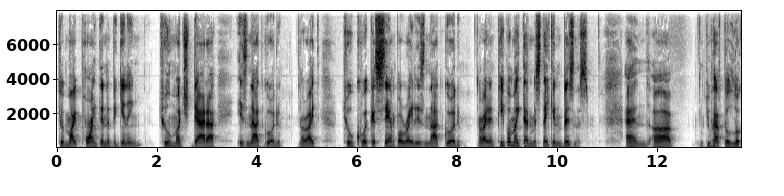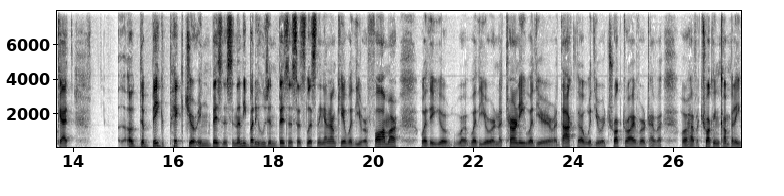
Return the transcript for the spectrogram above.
to my point in the beginning, too much data is not good. All right. Too quick a sample rate is not good. All right. And people make that mistake in business. And uh, you have to look at uh, the big picture in business. And anybody who's in business that's listening, I don't care whether you're a farmer, whether you're whether you're an attorney, whether you're a doctor, whether you're a truck driver, have a or have a trucking company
